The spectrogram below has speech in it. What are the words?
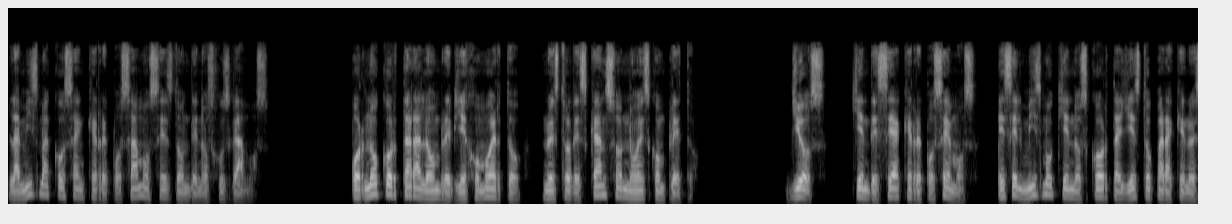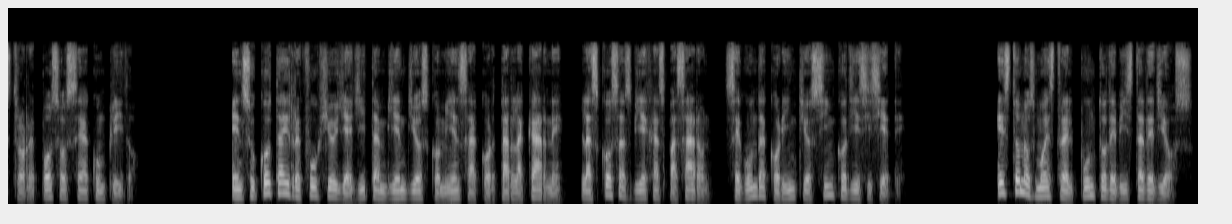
la misma cosa en que reposamos es donde nos juzgamos. Por no cortar al hombre viejo muerto, nuestro descanso no es completo. Dios, quien desea que reposemos, es el mismo quien nos corta y esto para que nuestro reposo sea cumplido. En su cota hay refugio y allí también Dios comienza a cortar la carne, las cosas viejas pasaron, 2 Corintios 5:17. Esto nos muestra el punto de vista de Dios.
